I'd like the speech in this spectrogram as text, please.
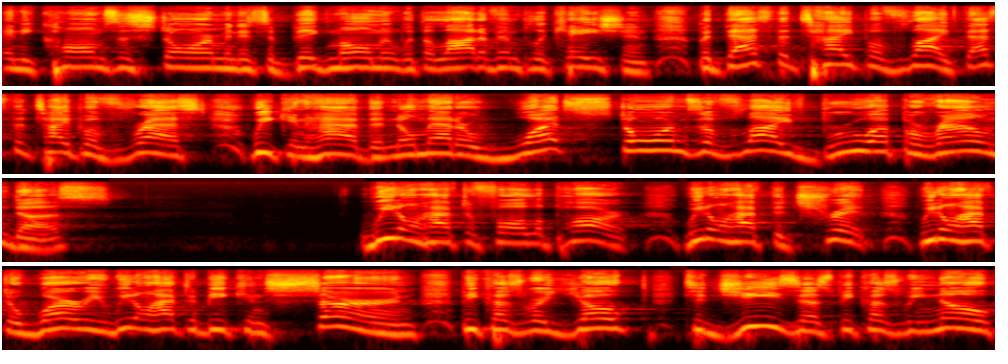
and he calms the storm, and it's a big moment with a lot of implication. But that's the type of life, that's the type of rest we can have that no matter what storms of life brew up around us, we don't have to fall apart. We don't have to trip. We don't have to worry. We don't have to be concerned because we're yoked to Jesus because we know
